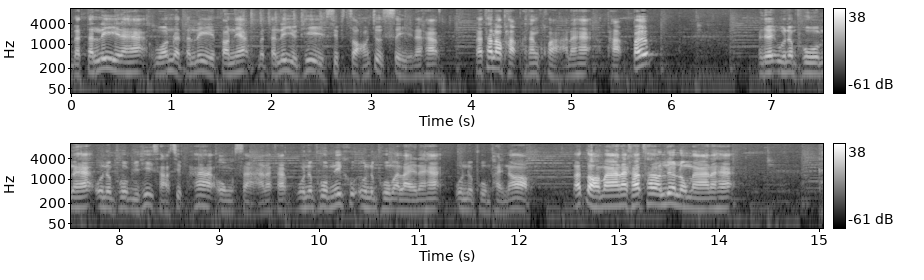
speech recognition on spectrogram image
แบตเตอรี่นะฮะ โวลต์แบตเตอรี่ ตอนนี้แบตเตอรี่อยู่ที่ 12.4 นะครับ แล้วถ้าเราผลักไปทางขวานะฮะ ผลักปุ๊บ มันจะอุณหภูมินะฮะ อุณหภูมิอยู่ที่ 35 องศานะครับ อุณหภูมินี่คืออุณหภูมิอะไรนะฮะ อุณหภูมิภายนอก แล้วต่อมานะครับ ถ้าเราเลื่อนลงมานะฮะ แถ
